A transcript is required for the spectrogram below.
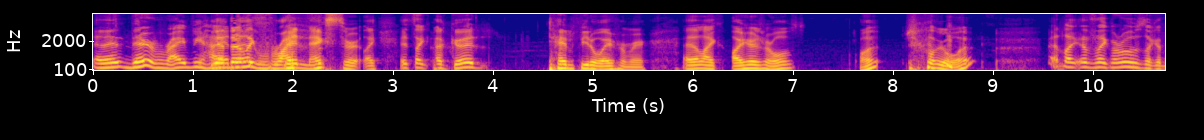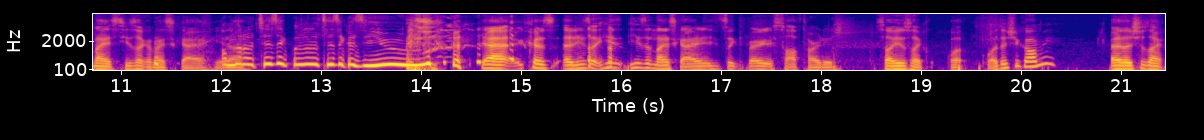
and then they're right behind Yeah, they're us. like right next to her. Like it's like a good ten feet away from her, and then like all you hear is Raul. What? She called me what? And like it's like Raul's like a nice. He's like a nice guy. You I'm know? not autistic, but I'm autistic as you. yeah, because and he's like he's he's a nice guy. And he's like very soft hearted. So he was like, "What? What did she call me?" And then she's like,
